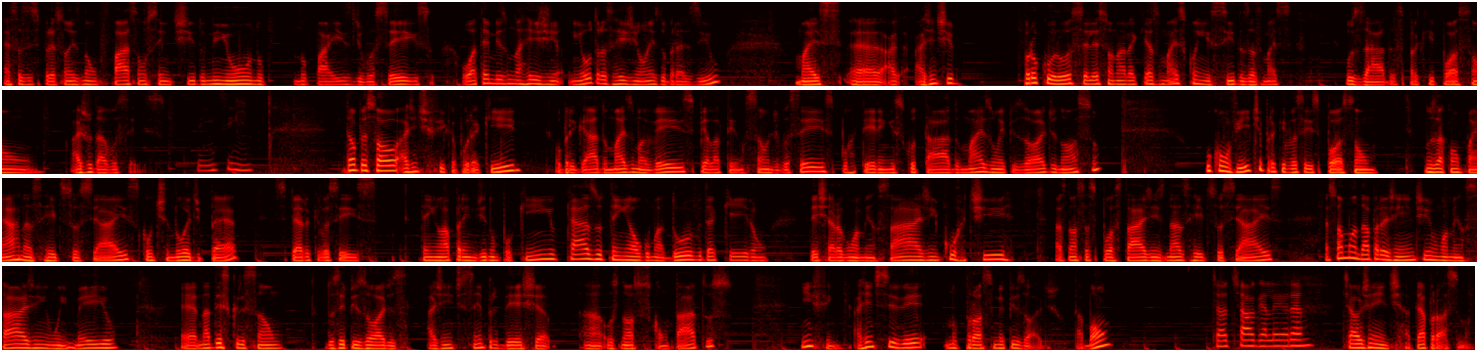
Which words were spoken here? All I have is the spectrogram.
essas expressões não façam sentido nenhum no, no país de vocês, ou até mesmo na região, em outras regiões do Brasil, mas é, a, a gente procurou selecionar aqui as mais conhecidas, as mais usadas, para que possam ajudar vocês. Sim, sim. Então, pessoal, a gente fica por aqui. Obrigado mais uma vez pela atenção de vocês, por terem escutado mais um episódio nosso. O convite para que vocês possam nos acompanhar nas redes sociais continua de pé. Espero que vocês tenham aprendido um pouquinho. Caso tenha alguma dúvida, queiram deixar alguma mensagem, curtir as nossas postagens nas redes sociais, é só mandar para a gente uma mensagem, um e-mail. É, na descrição dos episódios a gente sempre deixa uh, os nossos contatos. Enfim, a gente se vê no próximo episódio, tá bom? Tchau, tchau, galera. Tchau, gente. Até a próxima.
